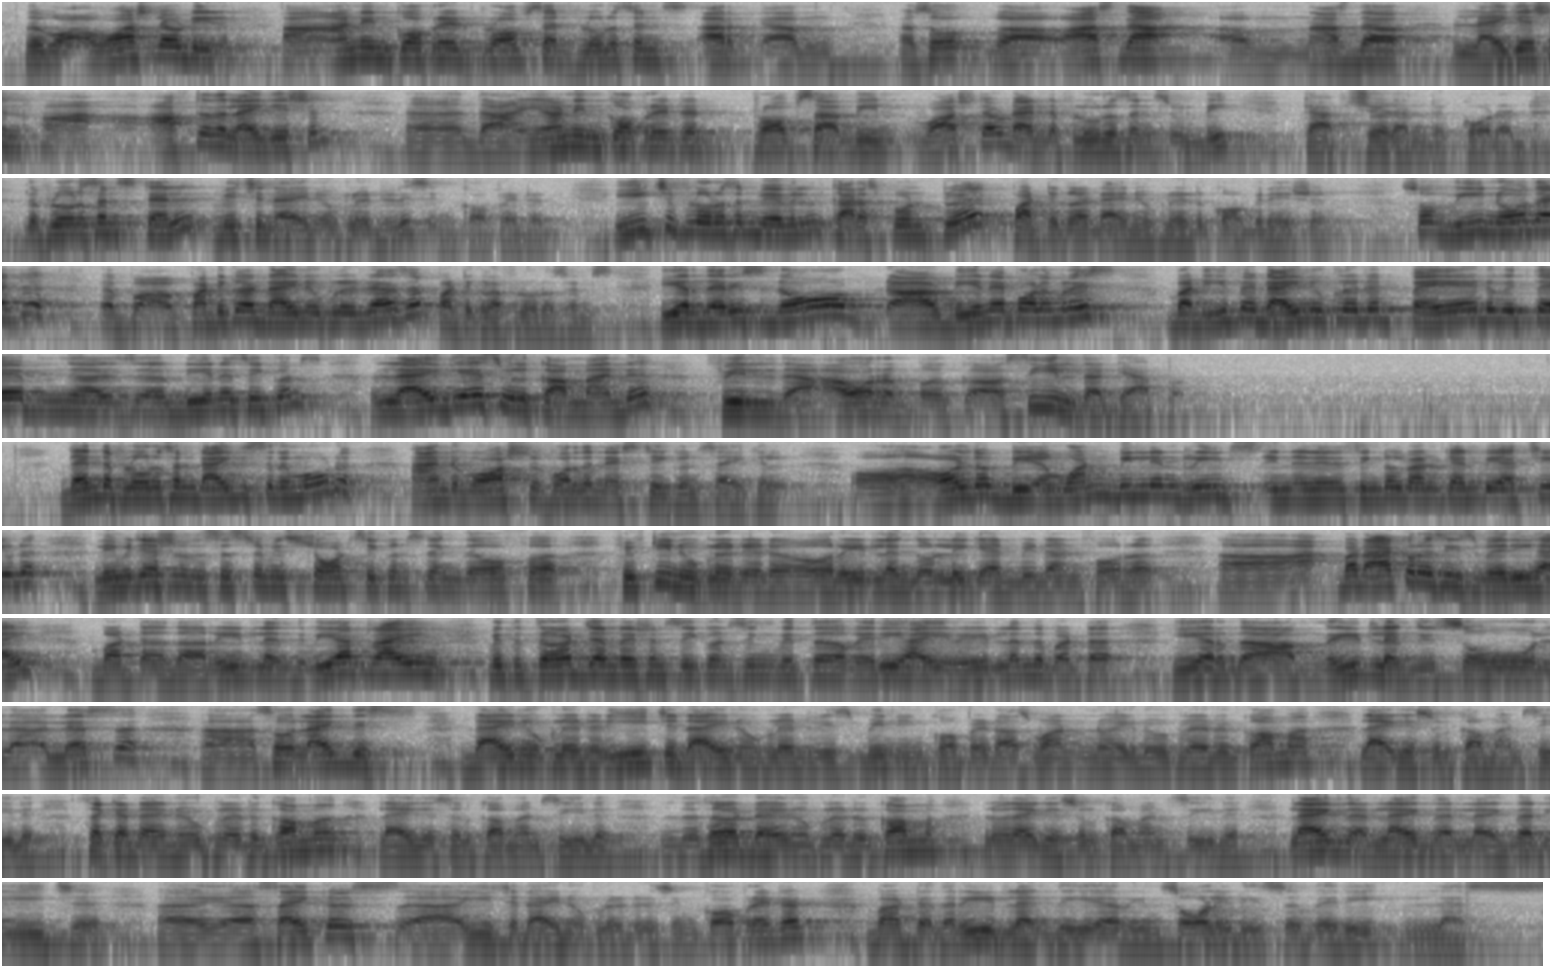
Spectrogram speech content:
The washed out in, uh, unincorporated probes and fluorescence are um, so uh, as the um, as the ligation uh, after the ligation uh, the unincorporated probes have been washed out and the fluorescence will be captured and recorded. The fluorescence tell which dinucleotide is incorporated. Each fluorescent wavelength correspond to a particular dinucleotide combination. So, we know that a particular dinucleotide has a particular fluorescence. Here there is no uh, DNA polymerase, but if a dinucleotide paired with a mm, uh, DNA sequence, ligase will come and fill the or uh, seal the gap. Then the fluorescent dye is removed and washed for the next sequence cycle. Uh, although bi- 1 billion reads in, in a single run can be achieved, limitation of the system is short sequence length of uh, 50 nucleotide or read length only can be done for, uh, uh, but accuracy is very high, but uh, the read length, we are trying with the third generation sequencing with a very high read length, but uh, here the read length is so le- less, uh, so like this dinucleotide each dinucleotide is been incorporated as one. Dinucleotide come ligase will come and seal. Second dinucleotide come ligase will come and seal. The third dinucleotide come ligase will come and seal. Like that like that like that each uh, cycles uh, each dinucleotide is incorporated but the read length here in SOLiD is very less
